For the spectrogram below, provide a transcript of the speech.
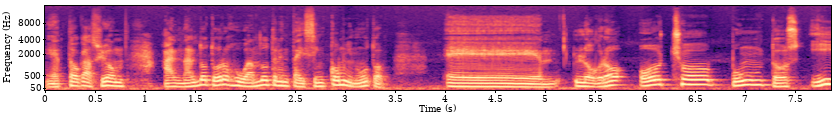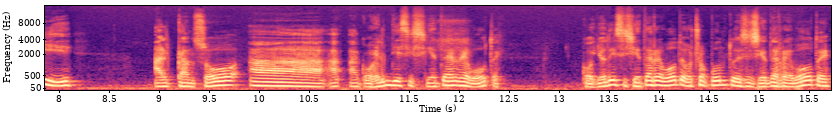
en esta ocasión, Arnaldo Toro jugando 35 minutos. Eh, logró 8 puntos y alcanzó a, coger 17 rebotes. Cogió 17 rebotes, 8 puntos, 17 rebotes.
